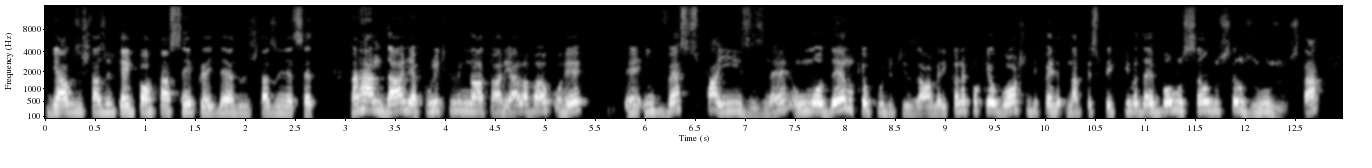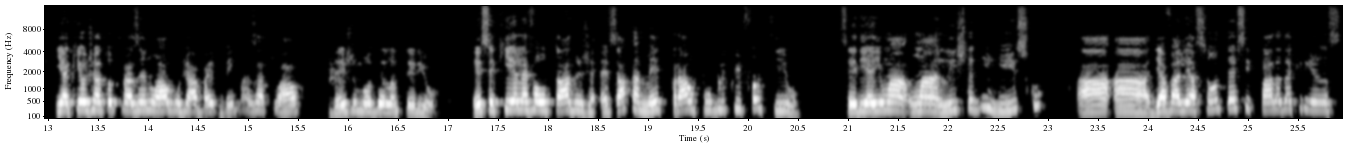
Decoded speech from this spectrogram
de algo dos Estados Unidos, quer importar sempre a ideia dos Estados Unidos, etc. Na realidade, a política criminal atuarial ela vai ocorrer é, em diversos países, né? Um modelo que eu pude utilizar o americano é porque eu gosto de na perspectiva da evolução dos seus usos, tá? E aqui eu já estou trazendo algo já bem mais atual desde o modelo anterior. Esse aqui ele é voltado exatamente para o público infantil. Seria aí uma, uma lista de risco a, a, de avaliação antecipada da criança.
